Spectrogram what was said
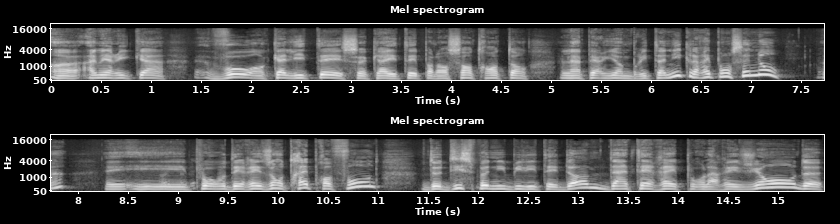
euh, américain vaut en qualité ce qu'a été pendant 130 ans l'impérium britannique? La réponse est non. Hein et, pour des raisons très profondes de disponibilité d'hommes, d'intérêt pour la région de,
